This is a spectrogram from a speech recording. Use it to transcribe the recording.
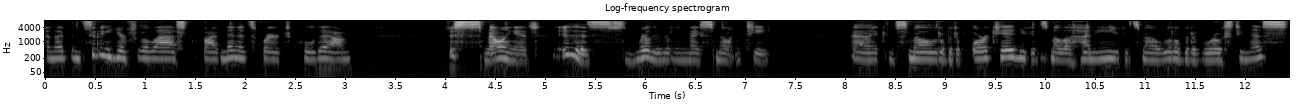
and I've been sitting here for the last five minutes for it to cool down. Just smelling it. It is really, really nice smelling tea. Uh, you can smell a little bit of orchid, you can smell the honey, you can smell a little bit of roastiness.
